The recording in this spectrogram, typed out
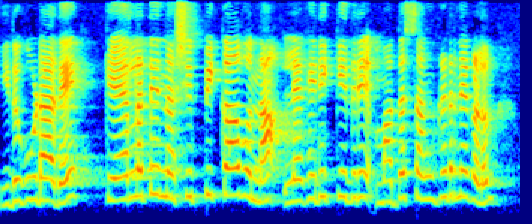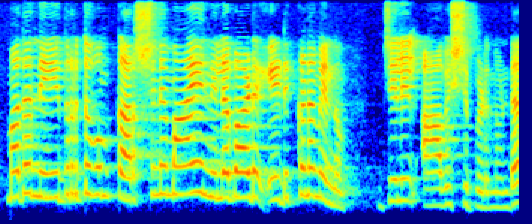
ഇതുകൂടാതെ കേരളത്തെ നശിപ്പിക്കാവുന്ന ലഹരിക്കെതിരെ മതസംഘടനകളും മതനേതൃത്വവും കർശനമായ നിലപാട് എടുക്കണമെന്നും ജലീൽ ആവശ്യപ്പെടുന്നുണ്ട്.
